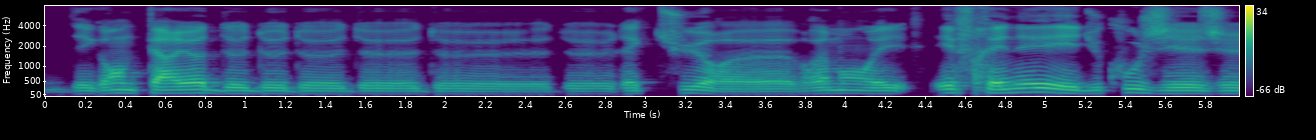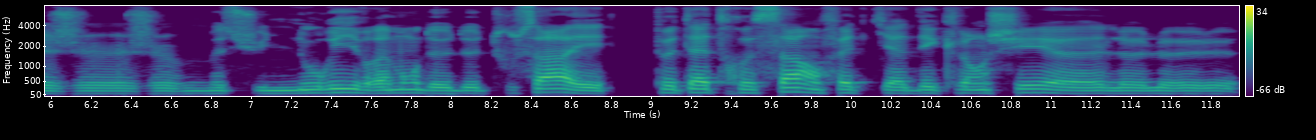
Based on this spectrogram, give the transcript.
des grandes périodes de, de, lecture euh, vraiment effrénées et du coup je, me suis nourri vraiment de, tout ça et peut-être ça en fait qui a déclenché euh, le,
